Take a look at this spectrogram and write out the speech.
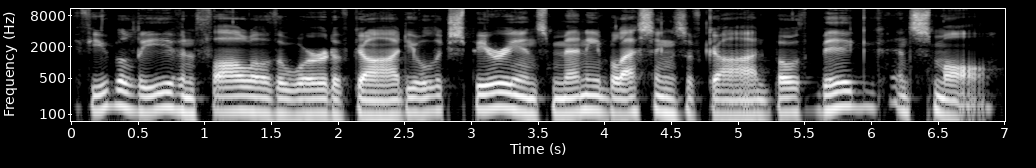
If you believe and follow the Word of God, you will experience many blessings of God, both big and small.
